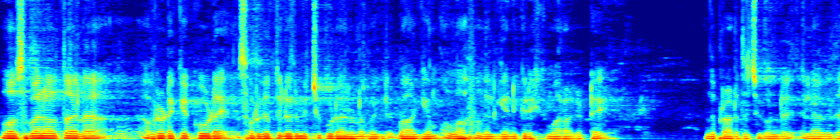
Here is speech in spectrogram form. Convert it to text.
അള്ളാഹു സുബാനോത്താല അവരുടെയൊക്കെ കൂടെ സ്വർഗത്തിൽ ഒരുമിച്ച് കൂടാനുള്ള ഭാഗ്യം അള്ളാഹു നൽകി അനുഗ്രഹിക്കുമാറാകട്ടെ എന്ന് പ്രാർത്ഥിച്ചുകൊണ്ട് എല്ലാവിധ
